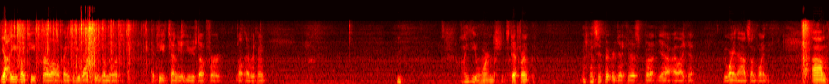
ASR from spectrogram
Yeah, I use my teeth for a lot of things. If you watch these, you'll it. My teeth tend to get used up for well, everything. Hmm. I like the orange. It's different. It's a bit ridiculous, but yeah, I like it. Be wearing that at some point. Um,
